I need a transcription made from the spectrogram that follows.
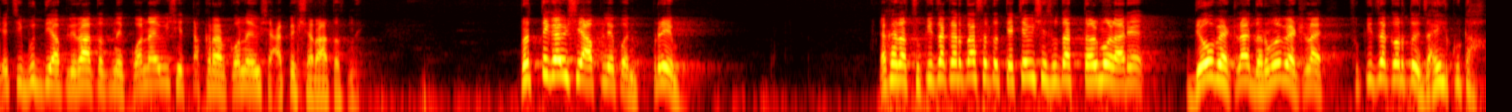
याची बुद्धी आपली राहतच नाही. कोणाविषयी तक्रार कोणाविषयी अपेक्षा राहतच नाही. प्रत्येकाविषयी आपले पण प्रेम एखादा चुकीचा करत असेल तर त्याच्याविषयी सुद्धा तळमळ अरे देव भेटलाय धर्म भेटलाय चुकीचा करतोय जाईल कुठा?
